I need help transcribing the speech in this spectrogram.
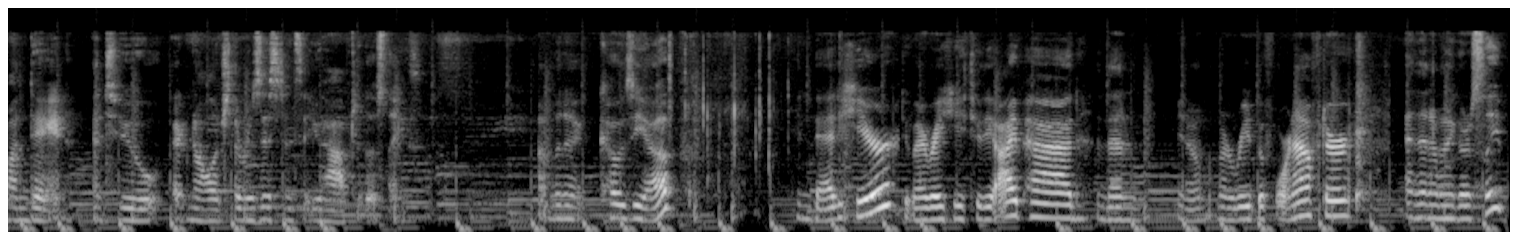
mundane and to acknowledge the resistance that you have to those things. I'm gonna cozy up in bed here, do my Reiki through the iPad, and then, you know, I'm gonna read before and after, and then I'm gonna go to sleep,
